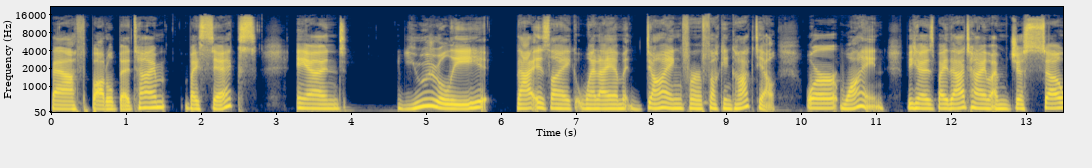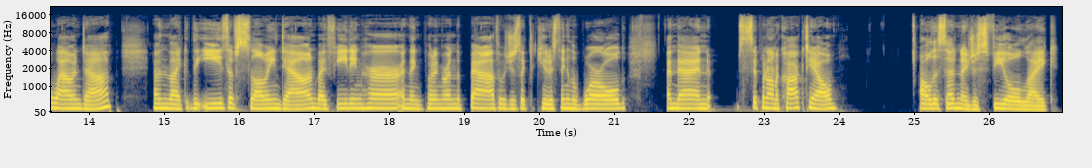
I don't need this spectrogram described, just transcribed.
bath, bottle, bedtime by six. And usually that is like when I am dying for a fucking cocktail or wine because by that time I'm just so wound up and like the ease of slowing down by feeding her and then putting her in the bath, which is like the cutest thing in the world, and then sipping on a cocktail. All of a sudden, I just feel like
